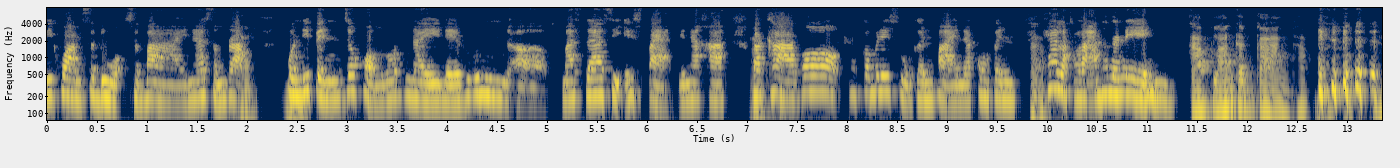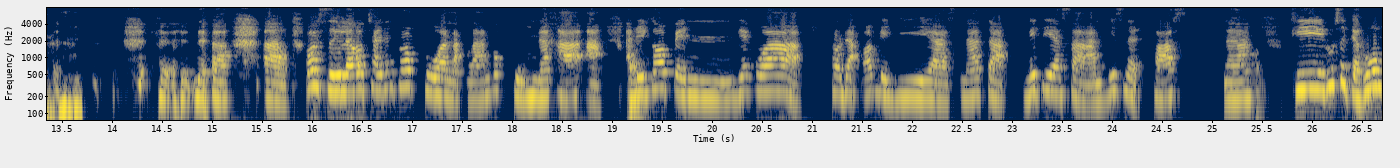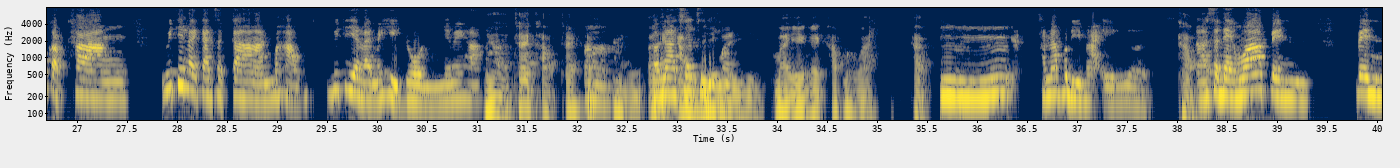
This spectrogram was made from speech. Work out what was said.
มีความสะดวกสบายนะสำหรับครับคนที่เป็นเจ้าของรถในในรุ่นเอ่อ Mazda CX-8 นี่นะคะครับราคาก็ก็ไม่ได้สูงเกินไปนะ คงเป็นครับ แค่หลักล้านเท่านั้นเอง ครับร้านกลางๆครับ นะคะอ่าก็ซื้อแล้วใช้ทั้งครอบครัวหลักล้านก็คุ้มนะคะอะอันนี้ก็เป็นเรียกว่า product of the year นะจากนิตยสาร Business Plus นะที่รู้สึกจะร่วมกับทางวิทยาลัยการจัดการมหาวิทยาลัยมหิดลใช่ไหมคะอ่าใช่ครับใช่ครับอ่าอืมก็น่าเชื่อถือธิการบดีมาเองมาเองเลยครับเมื่อวานครับ อืมคณะบดีมาเองเลยครับอ่าแสดงว่าเป็นเป็น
